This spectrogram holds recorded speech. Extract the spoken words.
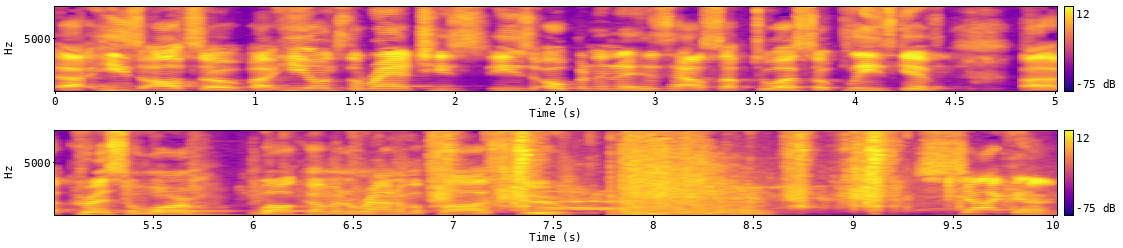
Uh, he's also uh, he owns the ranch. He's he's opening his house up to us. So please give uh, Chris a warm welcome and a round of applause too. Shotgun.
